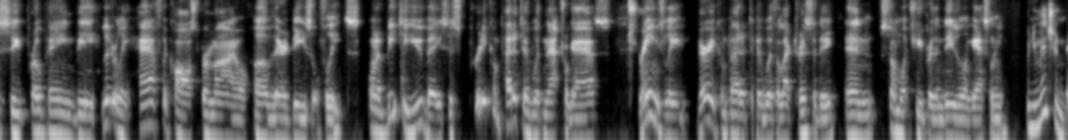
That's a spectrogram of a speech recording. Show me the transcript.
see propane be literally half the cost per mile of their diesel fleets. On a btu basis pretty competitive with natural gas strangely very competitive with electricity and somewhat cheaper than diesel and gasoline when you mentioned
